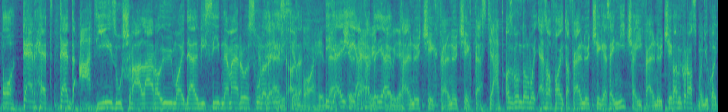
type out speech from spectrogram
a terhet, tedd át Jézus vállára, ő majd elviszi, nem erről szól hát az egész. Az, a balhét, igen, igen, hát egy felnőttség, felnőttség tesztje. Hát azt gondolom, hogy ez a fajta felnőttség, ez egy nicsei felnőttség, amikor azt mondjuk, hogy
